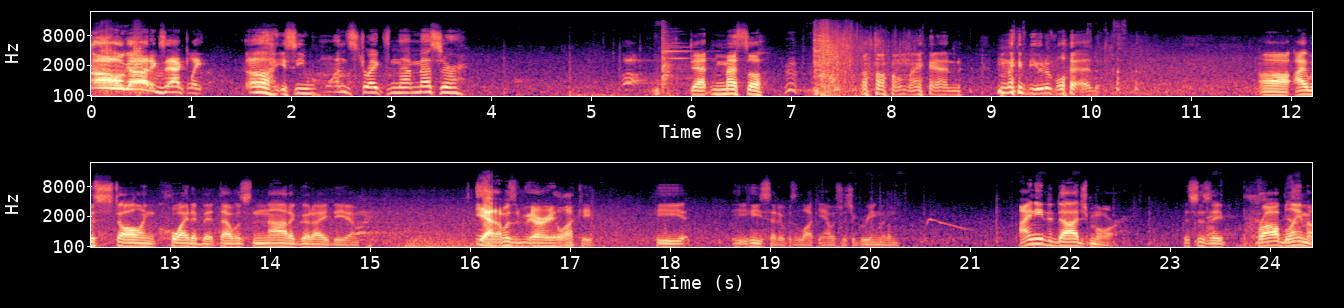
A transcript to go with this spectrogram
Oh god, exactly! Ugh, you see one strike from that messer. That messer. Oh, my head. My beautiful head. Uh, I was stalling quite a bit. That was not a good idea. Yeah, that was very lucky. He, he, he said it was lucky. I was just agreeing with him. I need to dodge more. This is a problemo.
